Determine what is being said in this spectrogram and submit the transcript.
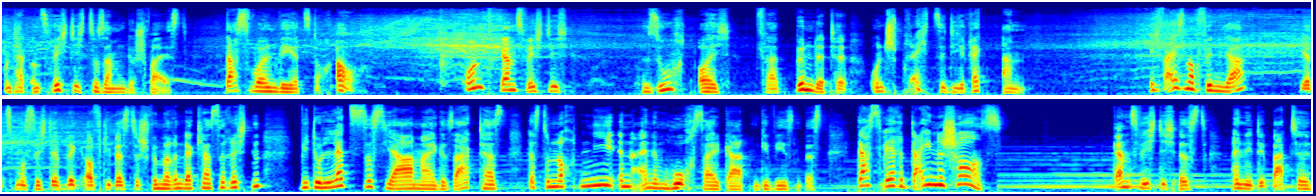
und hat uns richtig zusammengeschweißt. Das wollen wir jetzt doch auch. Und ganz wichtig, sucht euch Verbündete und sprecht sie direkt an. Ich weiß noch, Finja, jetzt muss sich der Blick auf die beste Schwimmerin der Klasse richten, wie du letztes Jahr mal gesagt hast, dass du noch nie in einem Hochseilgarten gewesen bist. Das wäre deine Chance. Ganz wichtig ist, eine Debatte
